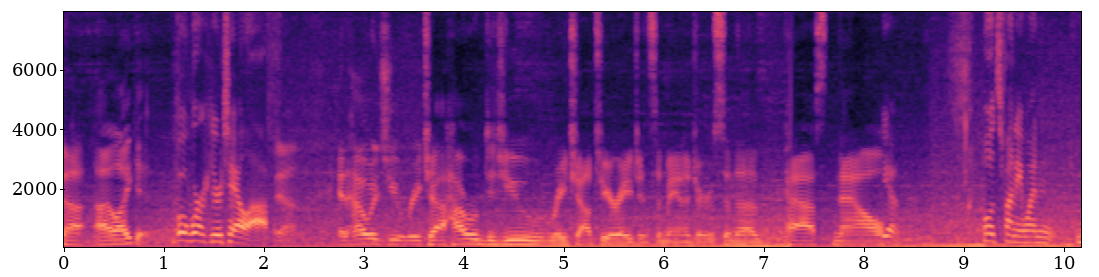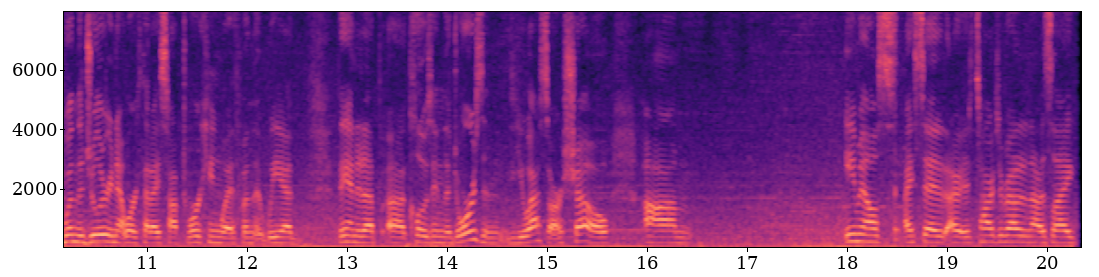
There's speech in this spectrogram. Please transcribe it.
Yeah, I like it. But work your tail off. Yeah. And how would you reach out? How did you reach out to your agents and managers in the past? Now, Yeah. Well, it's funny when when the jewelry network that I stopped working with, when the, we had, they ended up uh, closing the doors in the U.S. Our show. Um, emails. I said I talked about it, and I was like,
